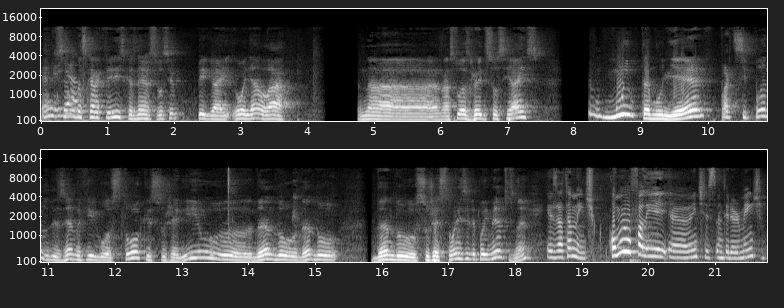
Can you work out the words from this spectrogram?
Essa é uma das características, né? Se você pegar e olhar lá na, nas suas redes sociais, muita mulher participando, dizendo que gostou, que sugeriu, dando, dando, dando sugestões e depoimentos, né? Exatamente. Como eu falei uh, antes, anteriormente,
